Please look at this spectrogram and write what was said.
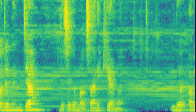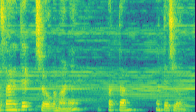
പതിനഞ്ചാം ദശകം അവസാനിക്കുകയാണ്. ഇത് അവസാനത്തെ ശ്ലോകമാണ്. പത്താമത്തെ ശ്ലോകം.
